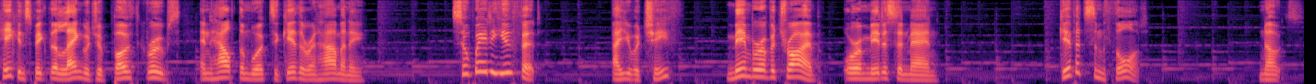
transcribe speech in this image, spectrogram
He can speak the language of both groups and help them work together in harmony. So, where do you fit? Are you a chief, member of a tribe, or a medicine man? Give it some thought. Notes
